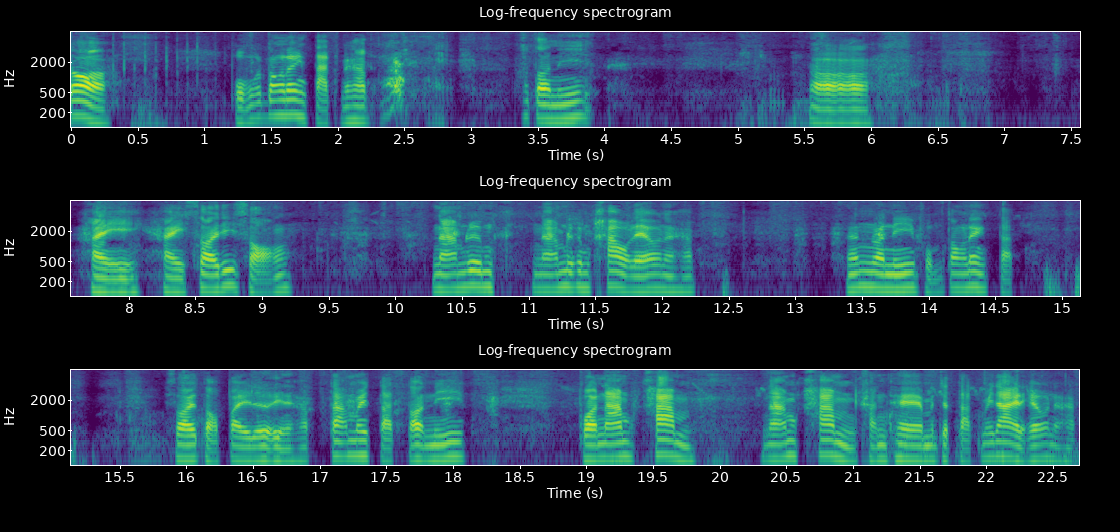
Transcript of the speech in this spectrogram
ก็ผมก็ต้องเร่งตัดนะครับ เพราะตอนนี้เอ่อไห่ไห่ซอยที่สองน้ำเริ่มน้ำเริ่มเข้าแล้วนะครับนั้นวันนี้ผมต้องเร่งตัด ซอยต่อไปเลยนะครับ ถ้าไม่ตัดตอนนี้ พอน้ำข้าม น้ำข้ามคันแทมันจะตัดไม่ได้แล้วนะครับ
